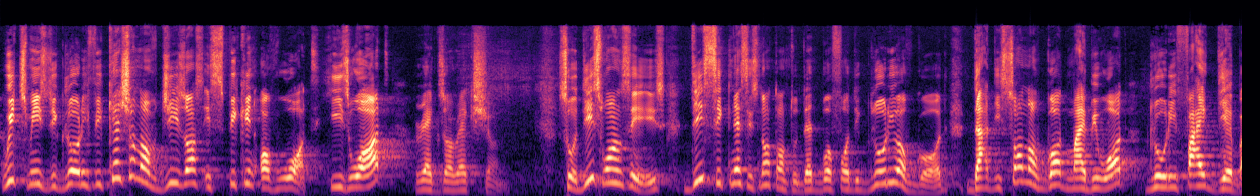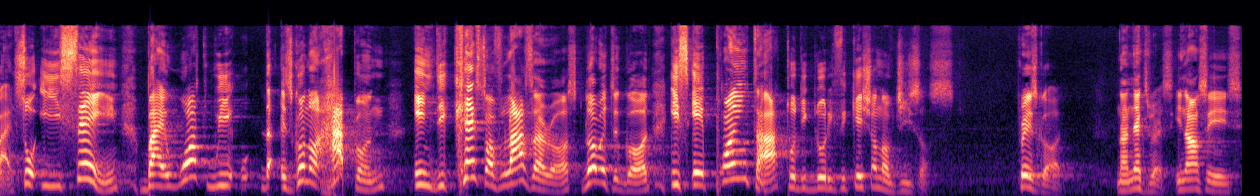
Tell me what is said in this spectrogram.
Which means the glorification of Jesus is speaking of what? His what? Resurrection. So this one says, This sickness is not unto death, but for the glory of God, that the Son of God might be what? Glorified thereby. So he's saying, by what we is going to happen in the case of Lazarus, glory to God, is a pointer to the glorification of Jesus. Praise God. Now, next verse. He now says,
